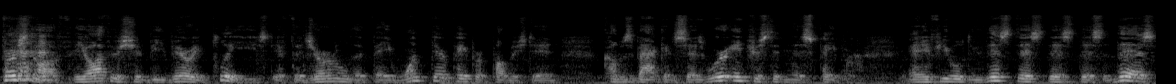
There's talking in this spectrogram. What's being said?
First off, the authors should be very pleased if the journal that they want their paper published in comes back and says, we're interested in this paper. And if you will do this, this, this, this, and this,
